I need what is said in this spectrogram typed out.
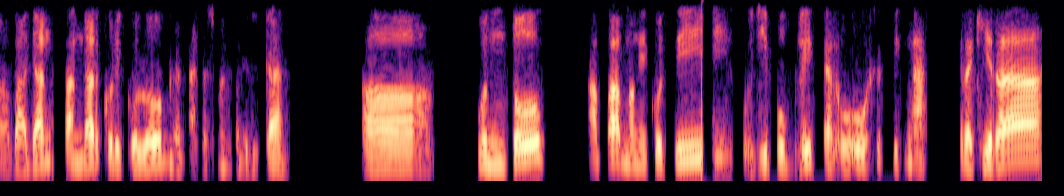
uh, Badan Standar Kurikulum dan Asesmen Pendidikan, uh, untuk apa mengikuti uji publik RUU Sisdiknas kira-kira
